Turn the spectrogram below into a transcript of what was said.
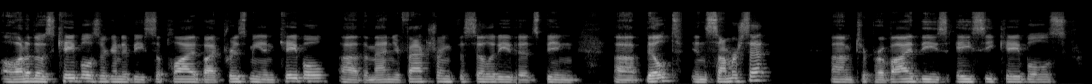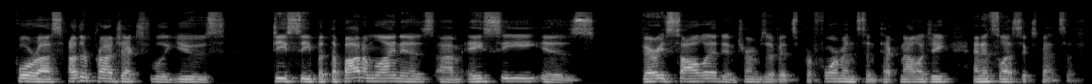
a lot of those cables are going to be supplied by Prysmian Cable, uh, the manufacturing facility that's being uh, built in Somerset um, to provide these AC cables for us. Other projects will use DC. But the bottom line is um, AC is very solid in terms of its performance and technology, and it's less expensive.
